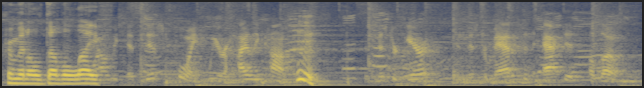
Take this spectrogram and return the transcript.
criminal double life. At this point, we are highly confident hmm. that Mr. Garrett and Mr. Madison acted alone.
